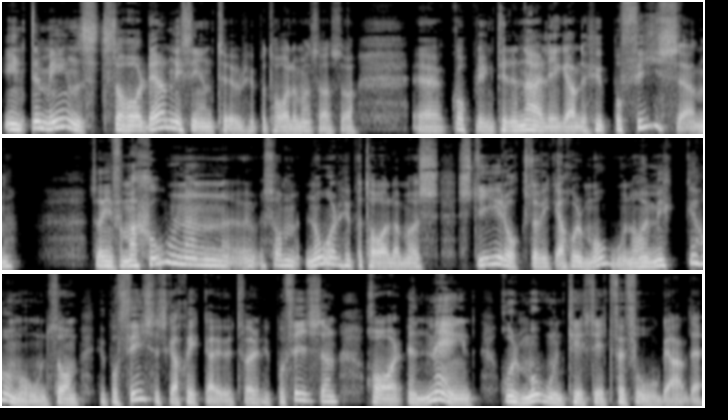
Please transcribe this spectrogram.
Inte minst så har den i sin tur, hypotalamus alltså, eh, koppling till den närliggande hypofysen så informationen eh, som når hypotalamus styr också vilka hormon och hur mycket hormon som hypofysen ska skicka ut. För hypofysen har en mängd hormon till sitt förfogande.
